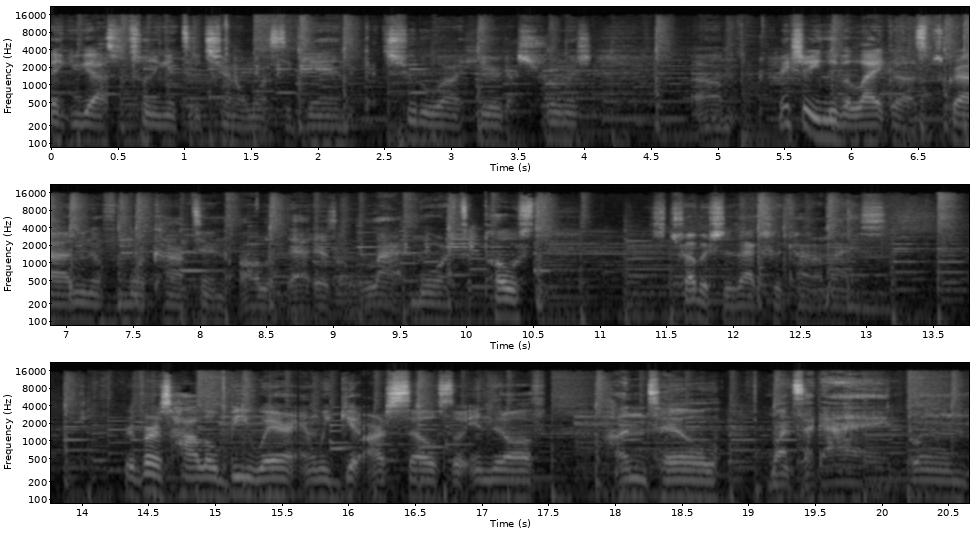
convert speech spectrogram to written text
Thank you guys for tuning into the channel once again. Got Chewtle out here, got Shroomish. Um, make sure you leave a like, uh, subscribe, you know, for more content all of that. There's a lot more to post. This Trubbish is actually kind of nice. Reverse Holo Bewear, and we get ourselves to end it off. Until once again. Boom.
